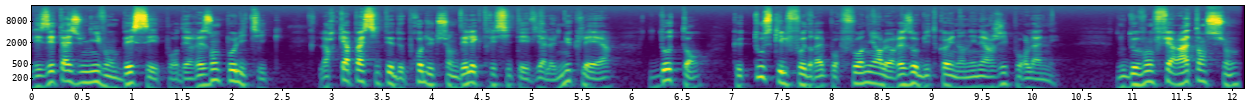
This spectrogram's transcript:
les États-Unis vont baisser pour des raisons politiques leur capacité de production d'électricité via le nucléaire, d'autant que tout ce qu'il faudrait pour fournir le réseau Bitcoin en énergie pour l'année. Nous devons faire attention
